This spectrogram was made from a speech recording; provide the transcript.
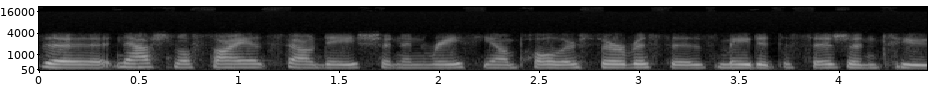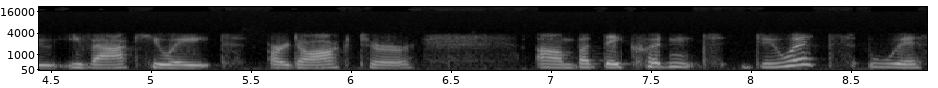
the National Science Foundation and Raytheon Polar Services made a decision to evacuate our doctor, um, but they couldn't do it with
